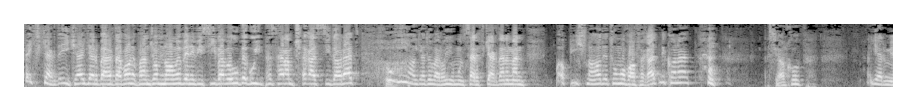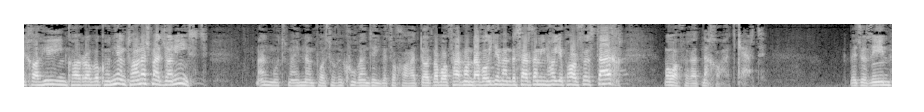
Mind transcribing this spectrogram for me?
فکر کرده ای که اگر بردوان پنجم نامه بنویسی و به او بگویی پسرم چه قصدی دارد او میآید و برای منصرف کردن من با پیشنهاد تو موافقت می‌کند. بسیار خوب. اگر می‌خواهی این کار را بکنی امتحانش مجانی است. من مطمئنم پاسخ کوبنده ای به تو خواهد داد و با فرمان روایی من به سرزمین های پارس و استخر موافقت نخواهد کرد. به جز این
